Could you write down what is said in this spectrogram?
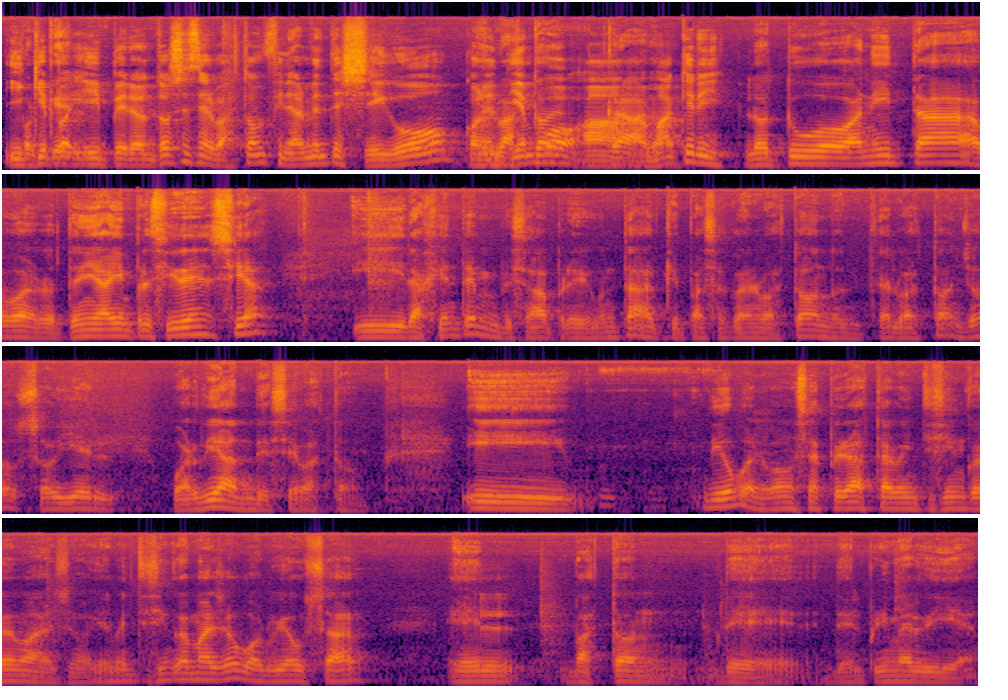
¿Y qué pero entonces el bastón finalmente llegó con el, bastón, tiempo a, a claro, Macri. Lo tuvo Anita, bueno, lo tenía ahí en presidencia y la gente me empezaba a preguntar qué pasa con el bastón, dónde está el bastón. Yo soy el guardián de ese bastón. Y digo, bueno, vamos a esperar hasta el 25 de mayo. Y el 25 de mayo volvió a usar el bastón de- del primer día.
